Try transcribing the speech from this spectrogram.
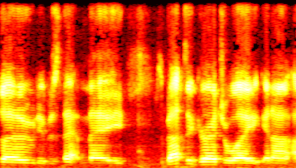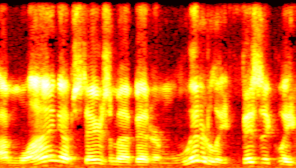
It was that May. I was about to graduate, and I, I'm lying upstairs in my bedroom, literally physically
